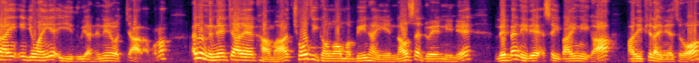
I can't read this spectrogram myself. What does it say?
လာရင် engine wine ရဲ့အရည်အသွေးကနည်းနည်းတော့ကျလာပေါ့နော်။အဲ့လိုနည်းနည်းကျတဲ့အခါမှာချောစီကောင်းကောင်းမပေးနိုင်ရင်နောက်ဆက်တွဲအနေနဲ့လေပတ်နေတဲ့အစိပ်ပိုင်းတွေကဘာတွေဖြစ်လာနေလဲဆိုတော့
